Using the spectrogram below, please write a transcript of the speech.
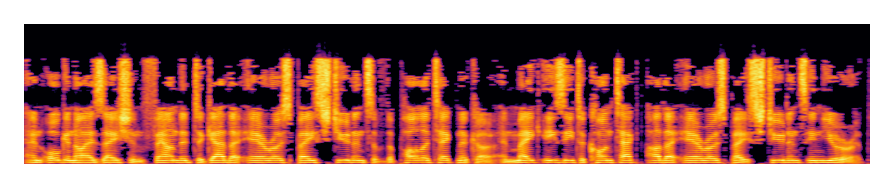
an organization founded to gather aerospace students of the Politecnico and make easy to contact other aerospace students in Europe.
